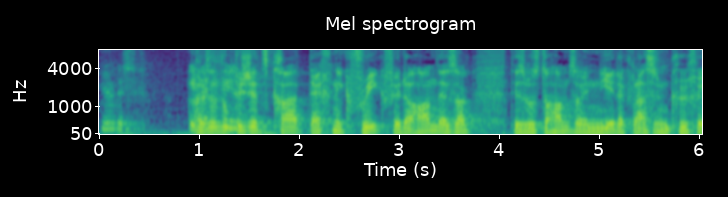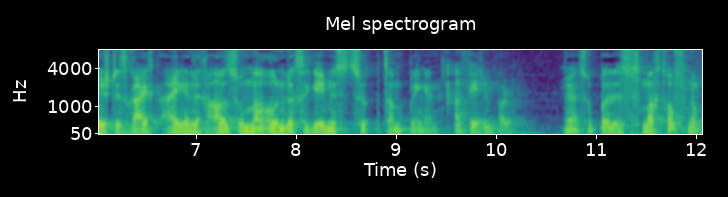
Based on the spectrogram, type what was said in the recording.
ja, das also du bist jetzt kein Technik-Freak für daheim, der sagt, das, was daheim so in jeder klassischen Küche ist, das reicht eigentlich aus, um ein ordentliches Ergebnis zu, zusammenzubringen. Auf jeden Fall. Ja, super, das macht Hoffnung.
